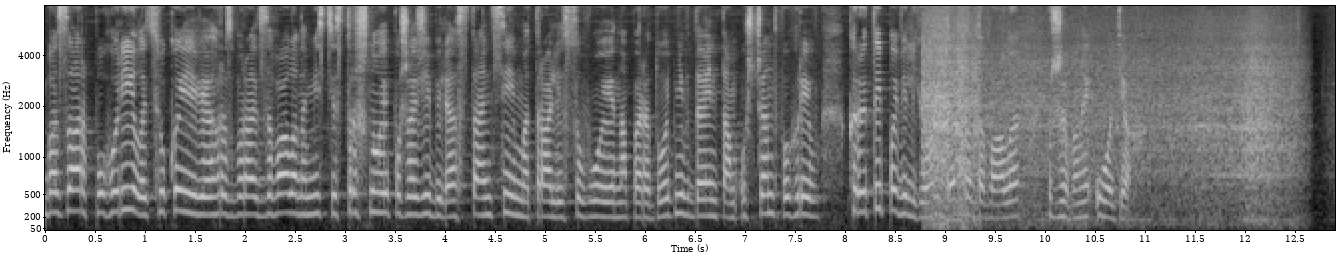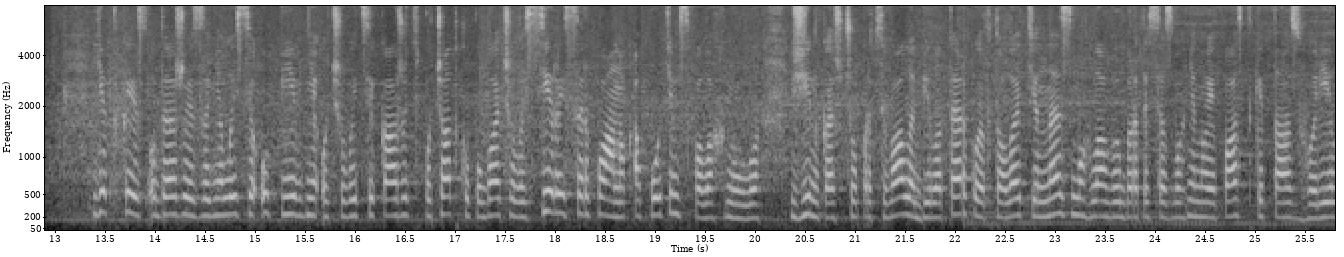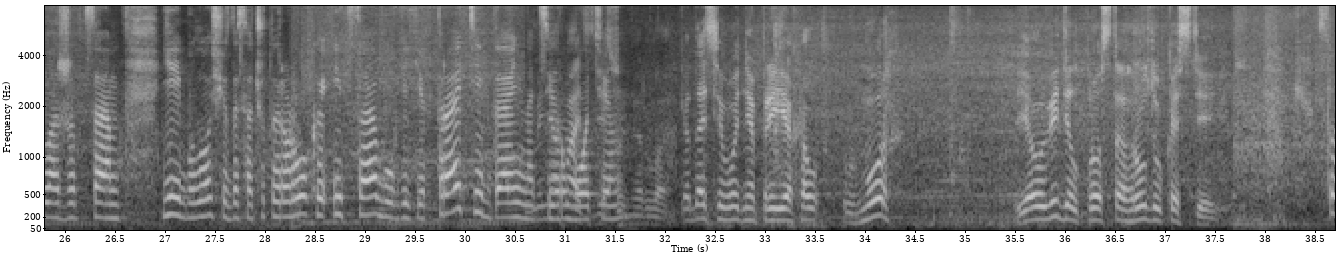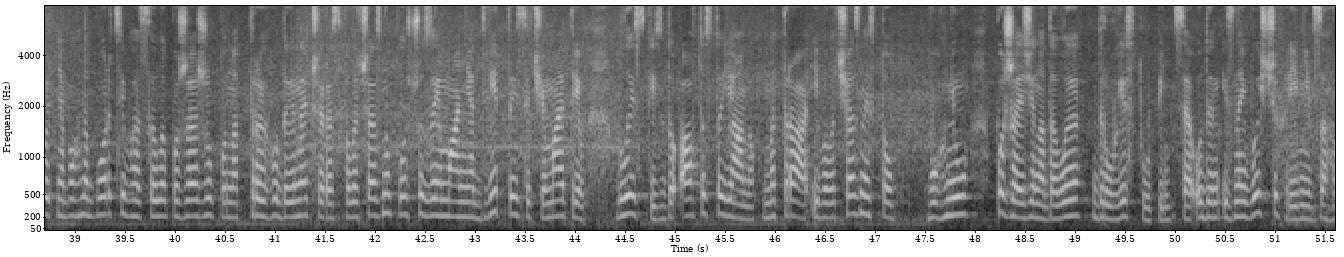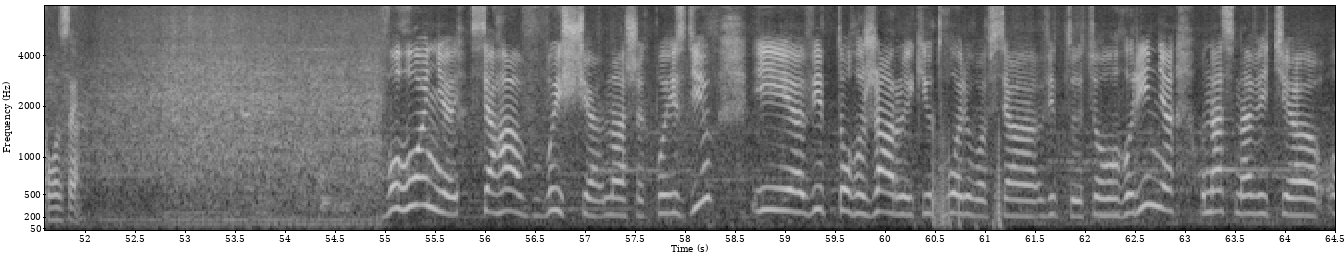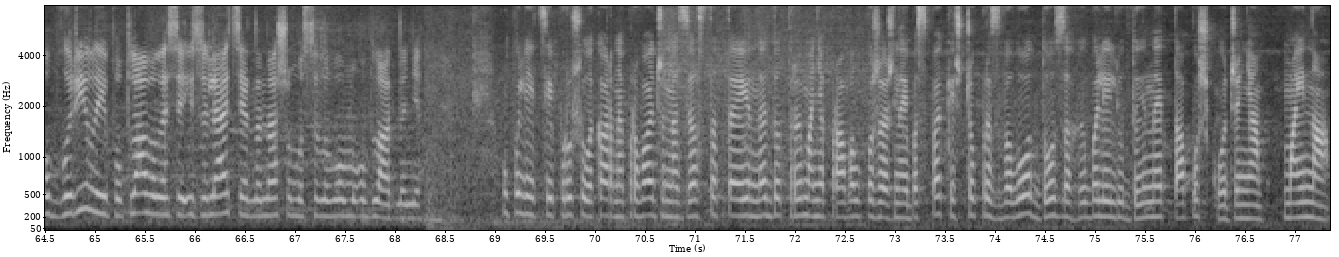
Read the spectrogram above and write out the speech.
Базар Погорілець у Києві розбирають завали на місці страшної пожежі біля станції метра лісової. Напередодні в день там ущент вигорів критий павільйон, де продавали вживаний одяг. Ядки з одежею зайнялися опівдні. Очевидці кажуть, спочатку побачили сірий серпанок, а потім спалахнуло. Жінка, що працювала білотеркою в туалеті, не змогла вибратися з вогняної пастки та згоріла живцем. Їй було 64 роки, і це був її третій день на цій роботі. Когда сегодня приехал в морг, я увидел просто груду костей. Сотня вогнеборців гасили пожежу понад три години через величезну площу займання дві тисячі метрів, близькість до автостоянок, метра і величезний стовп вогню пожежі надали другий ступінь. Це один із найвищих рівнів загрози. Вогонь сягав вище наших поїздів, і від того жару, який утворювався від цього горіння, у нас навіть е, обгоріла і поплавилася ізоляція на нашому силовому обладнанні. У поліції порушили карне провадження за статтею недотримання правил пожежної безпеки, що призвело до загибелі людини та пошкодження майна.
